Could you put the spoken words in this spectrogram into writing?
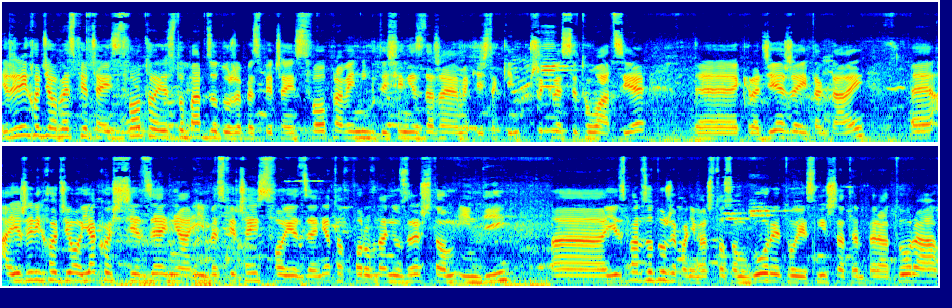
Jeżeli chodzi o bezpieczeństwo, to jest tu bardzo duże bezpieczeństwo. Prawie nigdy się nie zdarzają jakieś takie przykre sytuacje, e, kradzieże i tak dalej. E, a jeżeli chodzi o jakość jedzenia i bezpieczeństwo jedzenia, to w porównaniu z resztą Indii e, jest bardzo duże, ponieważ to są góry, tu jest niższa temperatura,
